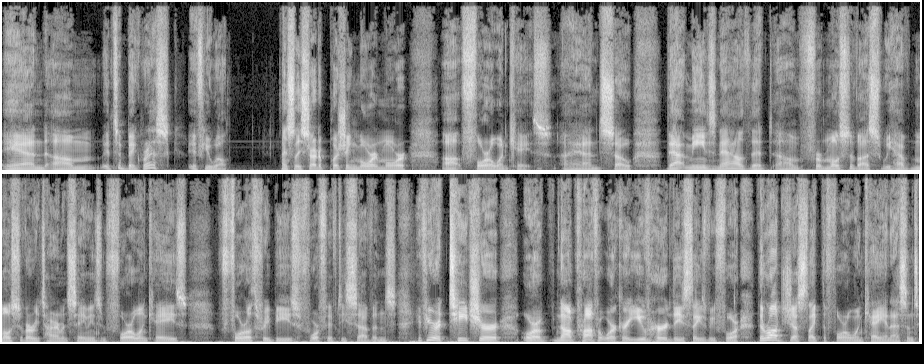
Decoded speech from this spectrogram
and um, it's a big risk, if you will. And so they started pushing more and more uh, 401ks. And so that means now that um, for most of us, we have most of our retirement savings in 401ks, 403bs, 457s. If you're a teacher or a nonprofit worker, you've heard these things before. They're all just like the 401k in essence.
